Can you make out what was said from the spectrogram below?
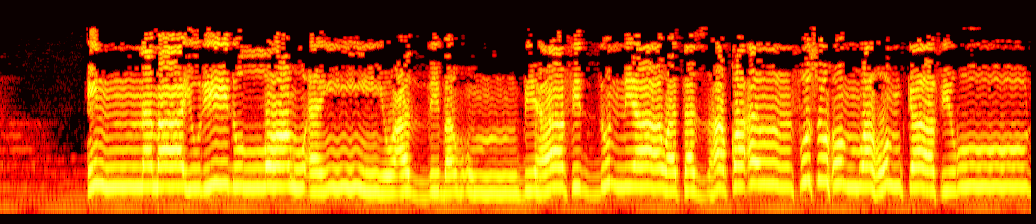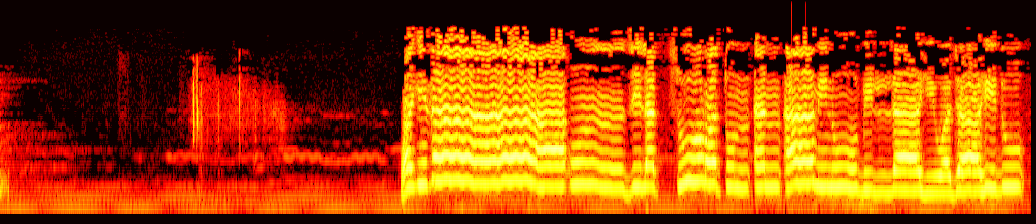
إِنَّمَا يُرِيدُ اللَّهُ أَن يُعَذِّبَهُم بِهَا فِي الدُّنْيَا وَتَزْهَقَ أَنفُسُهُمْ وَهُمْ كَافِرُونَ. وَإِذَا أُنْزِلَتْ سُورَةٌ أَنْ آمِنُوا بِاللَّهِ وَجَاهِدُوا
